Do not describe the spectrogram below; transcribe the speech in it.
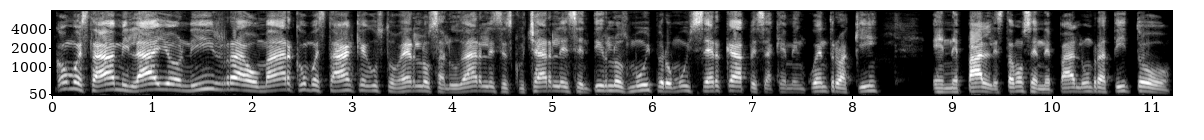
¿Cómo está Milayo, Nirra, Omar? ¿Cómo están? Qué gusto verlos, saludarles, escucharles, sentirlos muy, pero muy cerca, pese a que me encuentro aquí en Nepal. Estamos en Nepal un ratito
